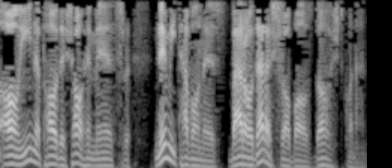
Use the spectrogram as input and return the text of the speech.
آیین پادشاه مصر نمی توانست برادرش را بازداشت کند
